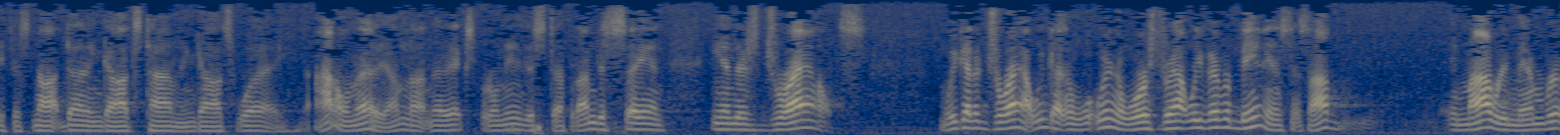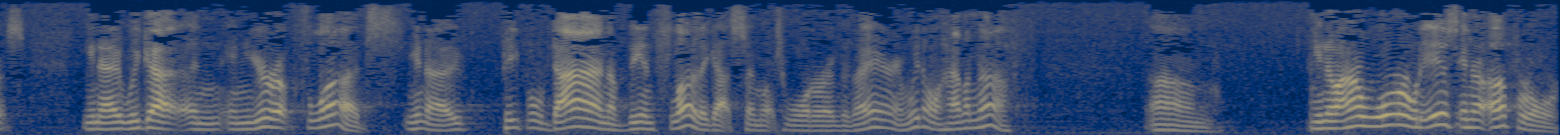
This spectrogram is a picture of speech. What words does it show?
if it's not done in God's time and God's way. I don't know. I'm not no expert on any of this stuff, but I'm just saying, you know, there's droughts. We got a drought. We got we're in the worst drought we've ever been in since I've, in my remembrance. You know, we got in, in Europe floods. You know, people dying of being flooded. They got so much water over there, and we don't have enough. Um, you know, our world is in an uproar.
